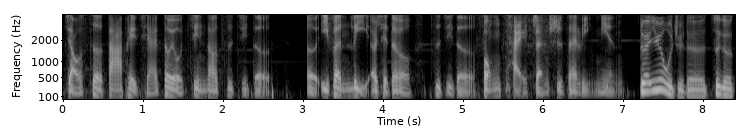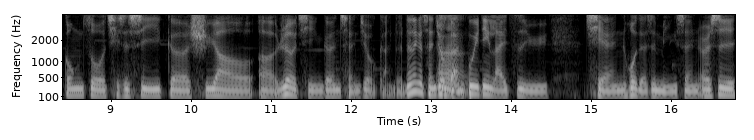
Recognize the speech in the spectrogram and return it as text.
角色搭配起来都有尽到自己的。呃，一份力，而且都有自己的风采展示在里面。对，因为我觉得这个工作其实是一个需要呃热情跟成就感的。那那个成就感不一定来自于钱或者是名声，而是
